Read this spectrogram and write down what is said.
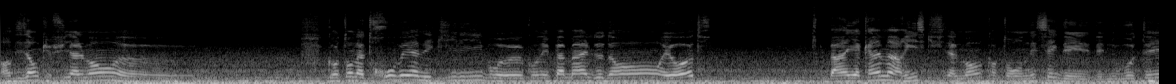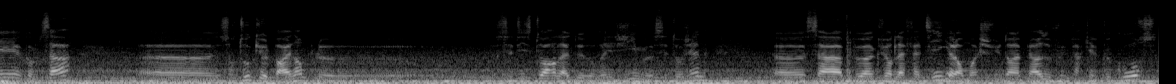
en disant que finalement, quand on a trouvé un équilibre, qu'on est pas mal dedans et autres, ben, il y a quand même un risque finalement quand on essaye des nouveautés comme ça euh, surtout que par exemple, euh, cette histoire-là de régime cétogène, euh, ça peut inclure de la fatigue. Alors moi je suis dans la période où je vais faire quelques courses.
